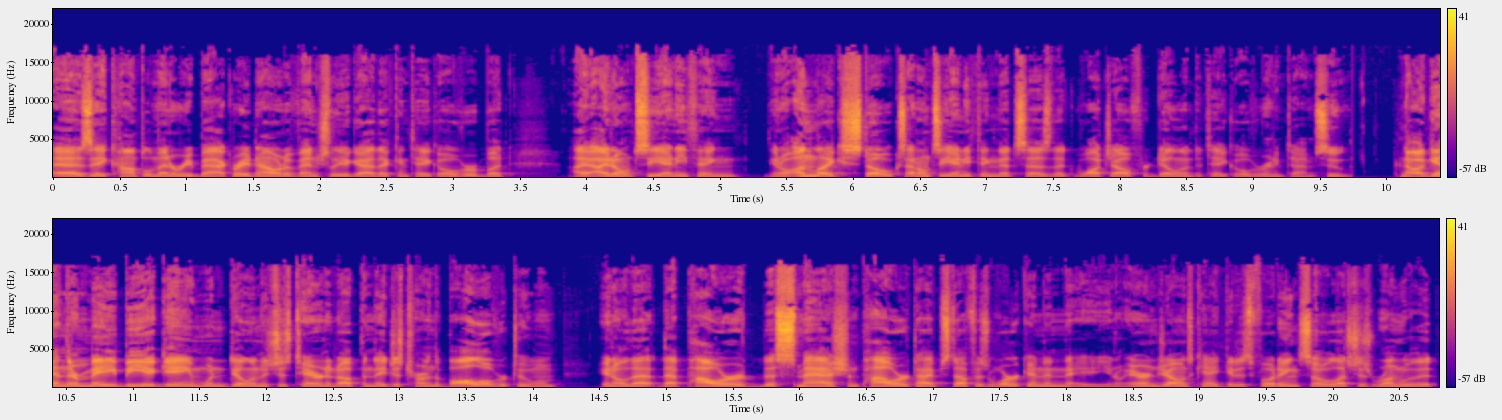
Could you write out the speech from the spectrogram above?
as a complimentary back right now and eventually a guy that can take over. But I, I don't see anything, you know, unlike Stokes, I don't see anything that says that watch out for Dillon to take over anytime soon. Now, again, there may be a game when Dillon is just tearing it up and they just turn the ball over to him you know that that power, the smash and power type stuff is working, and you know Aaron Jones can't get his footing, so let's just run with it.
